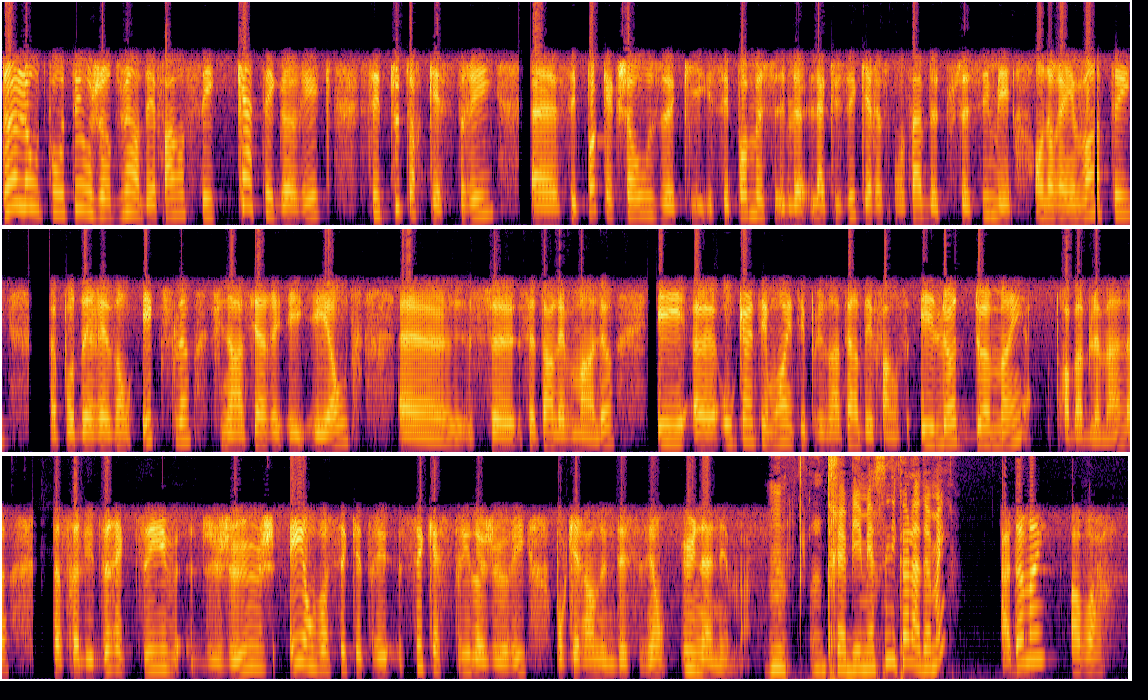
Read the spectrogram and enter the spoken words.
De l'autre côté, aujourd'hui, en défense, c'est catégorique, c'est tout orchestré. Euh, c'est pas quelque chose qui, c'est pas l'accusé qui est responsable de tout ceci, mais on aurait inventé pour des raisons X, là, financières et, autres, euh, ce, cet enlèvement-là. Et euh, aucun témoin a été présenté en défense. Et là, demain, probablement, là, ça sera les directives du juge et on va séquestrer, séquestrer le jury pour qu'il rende une décision unanime. Hum, très bien. Merci, Nicole. À demain. À demain. Au revoir.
